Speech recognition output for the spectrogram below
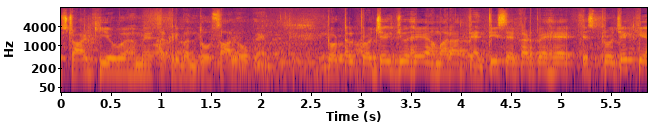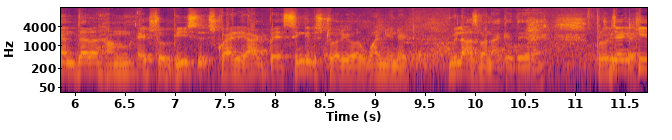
स्टार्ट किए हुए हमें तकरीबन दो साल हो गए। टोटल प्रोजेक्ट जो है हमारा 33 एकड़ पे है। इस प्रोजेक्ट के अंदर हम 120 स्क्वायर यार्ड पे सिंगल स्टोरी और वन यूनिट विलास बना के दे रहे हैं। प्रोजेक्ट की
